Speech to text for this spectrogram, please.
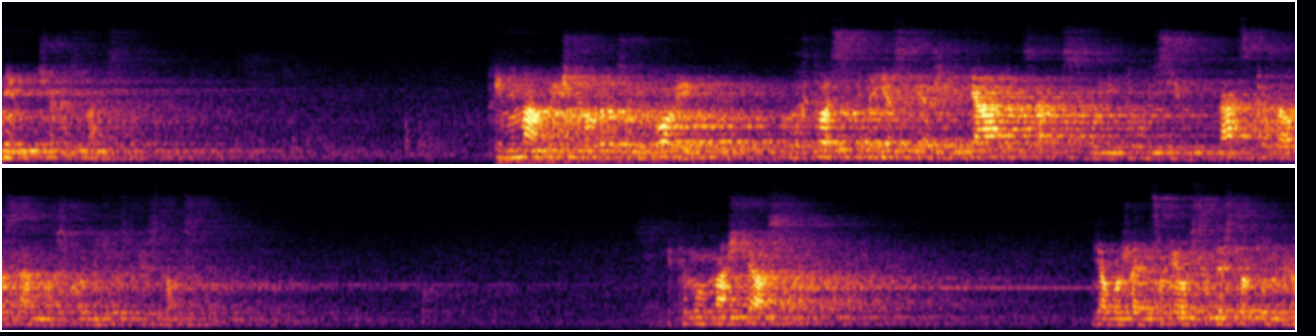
ним через нас. І нема вищого виразу любові, коли хтось віддає своє життя за свої друзів. Так сказав сам Господь Ісус Христос. І тому в наш час, я вважаю, це моя особиста думка.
